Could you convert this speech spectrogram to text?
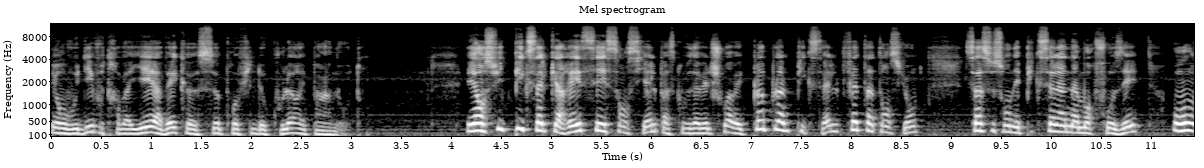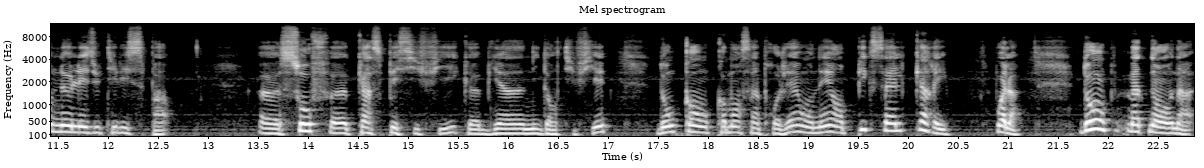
et on vous dit vous travaillez avec euh, ce profil de couleur et pas un autre. Et ensuite, pixel carré, c'est essentiel parce que vous avez le choix avec plein plein de pixels. Faites attention, ça ce sont des pixels anamorphosés. On ne les utilise pas, euh, sauf euh, cas spécifiques euh, bien identifiés. Donc quand on commence un projet, on est en pixels carrés. Voilà. Donc maintenant on a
